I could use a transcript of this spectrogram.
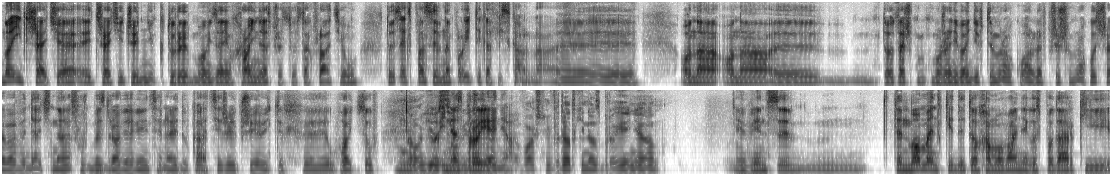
No i trzecie, y, trzeci czynnik, który moim zdaniem chroni nas przed tą stagflacją, to jest ekspansywna polityka fiskalna. Y, ona, ona to też może nie będzie w tym roku, ale w przyszłym roku trzeba wydać na służbę zdrowia więcej, na edukację, żeby przyjąć tych uchodźców no, jest, i na zbrojenia. Jest, no właśnie, wydatki na zbrojenia. Więc ten moment, kiedy to hamowanie gospodarki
